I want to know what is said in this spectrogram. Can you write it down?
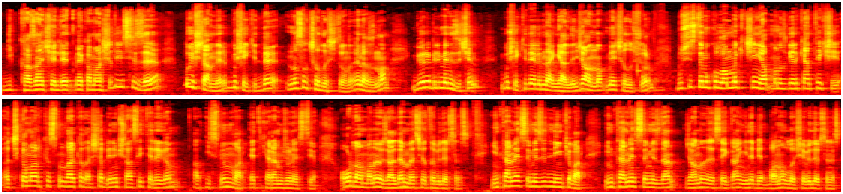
bir kazanç elde etmek amaçlı değil sizlere bu işlemleri bu şekilde nasıl çalıştığını en azından görebilmeniz için bu şekilde elimden geldiğince anlatmaya çalışıyorum. Bu sistemi kullanmak için yapmanız gereken tek şey açıklama kısmında arkadaşlar benim şahsi Telegram ismim var. @keremjones diye. Oradan bana özelden mesaj atabilirsiniz. İnternet sitemizin linki var. İnternet sitemizden canlı destekten yine bana ulaşabilirsiniz.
